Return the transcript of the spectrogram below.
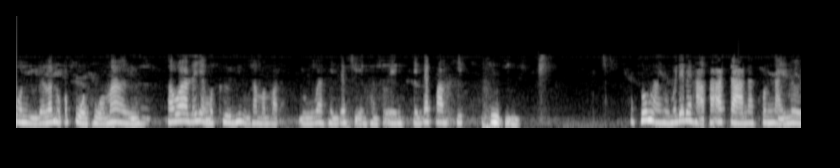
มนต์อยู่แล้วแล้วหนูก็ปวดหัวมากเลยเพราะว่าแล้วอย่างเมื่อคืนที่หนูทำบำบัดอะ หนูว่าเห็นแต่เสียงของตัวเอง เห็นแต่ความคิดอืมแต่ช่วงหลังหนูไม่ได้ไปหาพระอาจารย์นะคนไหนเลย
